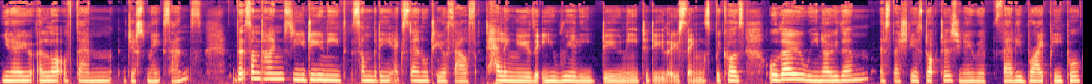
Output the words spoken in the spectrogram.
You know, a lot of them just make sense. But sometimes you do need somebody external to yourself telling you that you really do need to do those things because although we know them, especially as doctors, you know, we're fairly bright people,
